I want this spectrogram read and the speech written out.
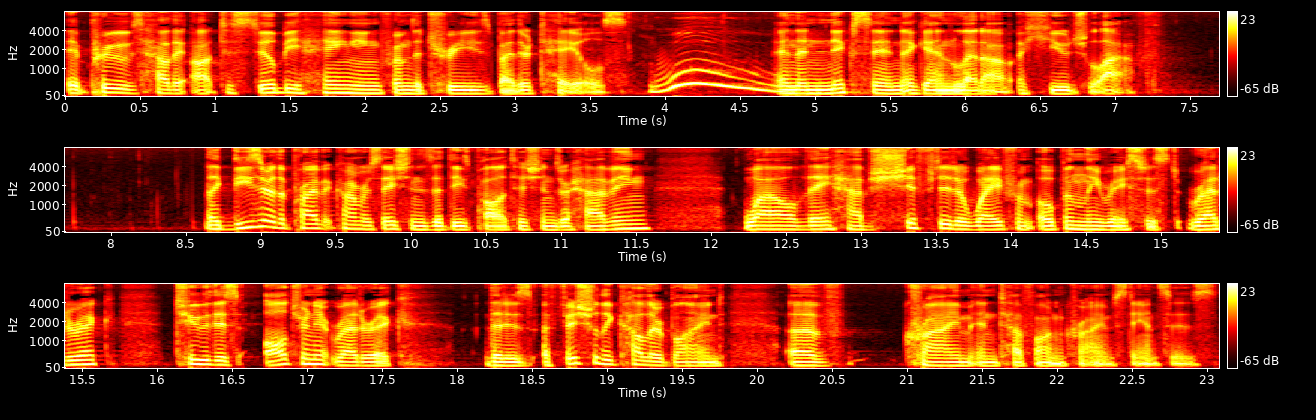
it proves how they ought to still be hanging from the trees by their tails. Woo. And then Nixon again let out a huge laugh. Like these are the private conversations that these politicians are having while they have shifted away from openly racist rhetoric to this alternate rhetoric that is officially colorblind of crime and tough on crime stances.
